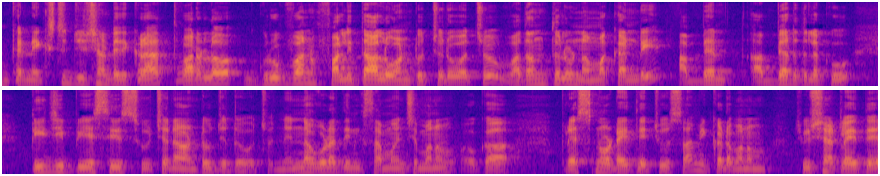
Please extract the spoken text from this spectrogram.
ఇంకా నెక్స్ట్ చూసినట్టు ఇక్కడ త్వరలో గ్రూప్ వన్ ఫలితాలు అంటూ చూడవచ్చు వదంతులు నమ్మకండి. అభ్యర్ అభ్యర్థులకు టీజీపీఎస్సీ సూచన అంటూ చూడవచ్చు నిన్న కూడా దీనికి సంబంధించి మనం ఒక ప్రెస్ నోట్ అయితే చూసాం. ఇక్కడ మనం చూసినట్లయితే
